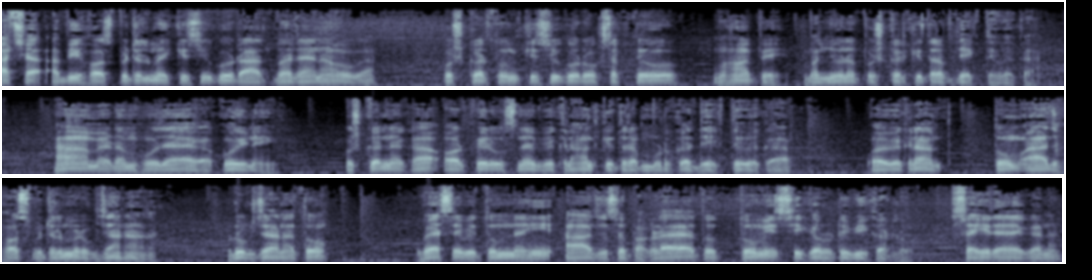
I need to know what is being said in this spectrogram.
अच्छा अभी हॉस्पिटल में किसी को रात भर रहना होगा। पुष्कर, तुम किसी को रोक सकते हो? वहाँ पे मंजू ने पुष्कर की तरफ़ देखते हुए कहा। हाँ मैडम, हो जाएगा, कोई नहीं। पुष्कर ने कहा और फिर उसने विक्रांत की तरफ़ मुड़कर देखते हुए कहा और विक्रांत, तुम आज हॉस्पिटल में रुक जाना रुक जाना तो वैसे भी तुमने ही आज उसे पकड़ा है तो तुम ही सिक्योरिटी भी कर लो। सही रहेगा ना?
